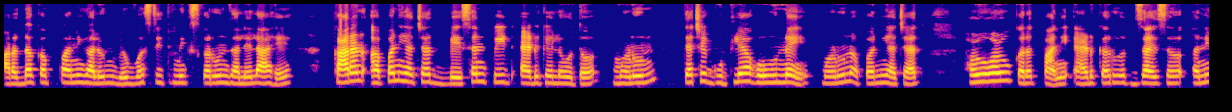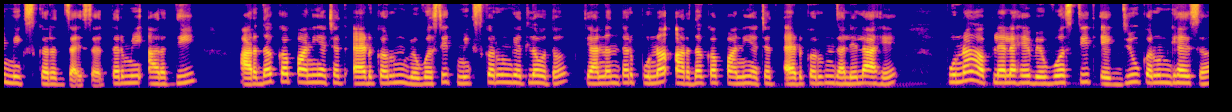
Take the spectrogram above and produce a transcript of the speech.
अर्धा कप पाणी घालून व्यवस्थित मिक्स करून झालेलं आहे. कारण आपण याच्यात बेसन पीठ ॲड केलं होतं म्हणून त्याचे गुटल्या होऊ नये म्हणून आपण याच्यात हळूहळू करत पाणी ॲड करत जायचं आणि मिक्स करत जायचं. तर मी अर्धी अर्धा कप पाणी याच्यात ॲड करून व्यवस्थित मिक्स करून घेतलं होतं. त्यानंतर पुन्हा अर्धा कप पाणी याच्यात ॲड करून झालेलं आहे. पुन्हा आपल्याला हे व्यवस्थित एकजीव करून घ्यायचं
